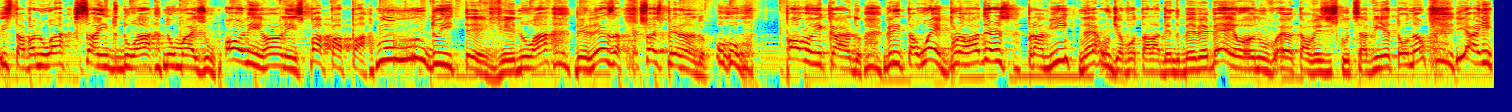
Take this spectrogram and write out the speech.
Estava no ar, saindo do ar, no mais um Olin Rollins, papapá, Mundo e TV no ar, beleza? Só esperando o Paulo Ricardo grita Way Brothers pra mim, né? Um dia eu vou estar tá lá dentro do BBB, eu, não, eu talvez escute essa vinheta ou não. E aí,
